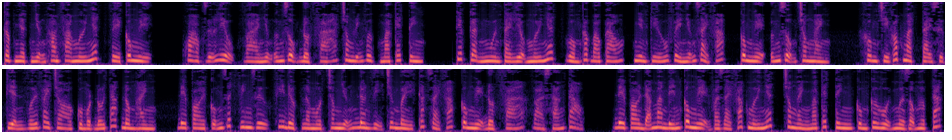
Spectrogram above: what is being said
Cập nhật những khám phá mới nhất về công nghệ, khoa học dữ liệu và những ứng dụng đột phá trong lĩnh vực marketing tiếp cận nguồn tài liệu mới nhất gồm các báo cáo, nghiên cứu về những giải pháp, công nghệ ứng dụng trong ngành. Không chỉ góp mặt tại sự kiện với vai trò của một đối tác đồng hành, Depoy cũng rất vinh dự khi được là một trong những đơn vị trưng bày các giải pháp công nghệ đột phá và sáng tạo. Depoy đã mang đến công nghệ và giải pháp mới nhất trong ngành marketing cùng cơ hội mở rộng hợp tác,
